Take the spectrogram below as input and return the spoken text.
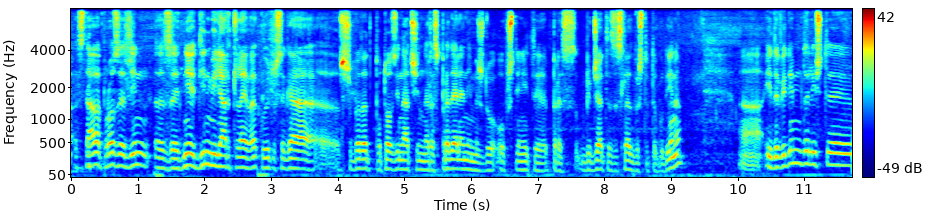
ста- Става въпрос за, един, а, за едни 1 милиард лева, които сега а, ще бъдат по този начин разпределени между общините през бюджета за следващата година. А, и да видим дали ще,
